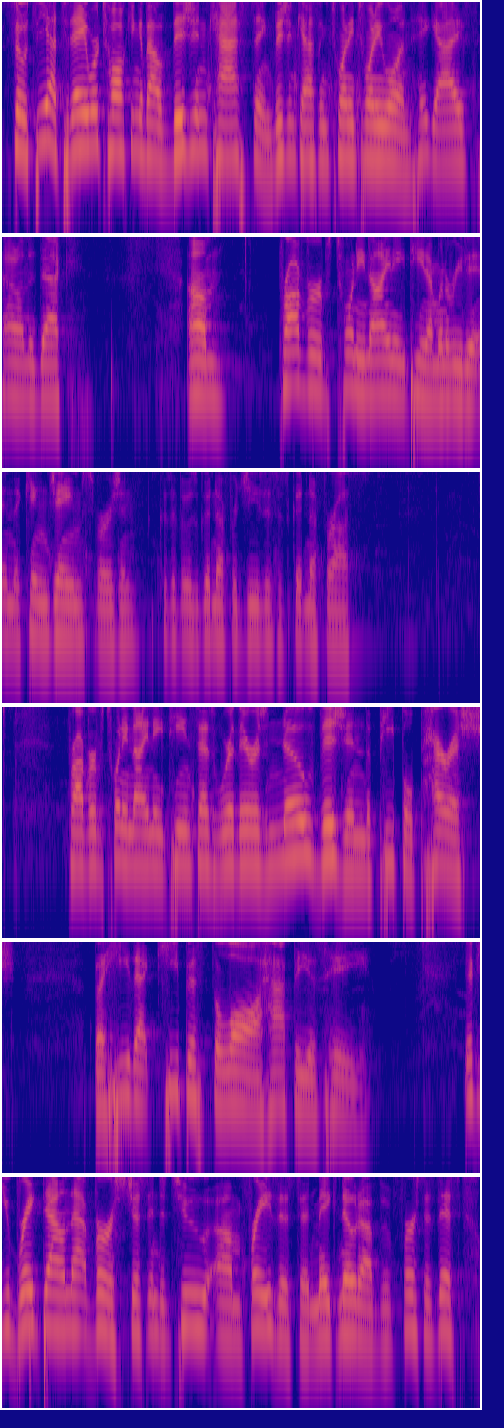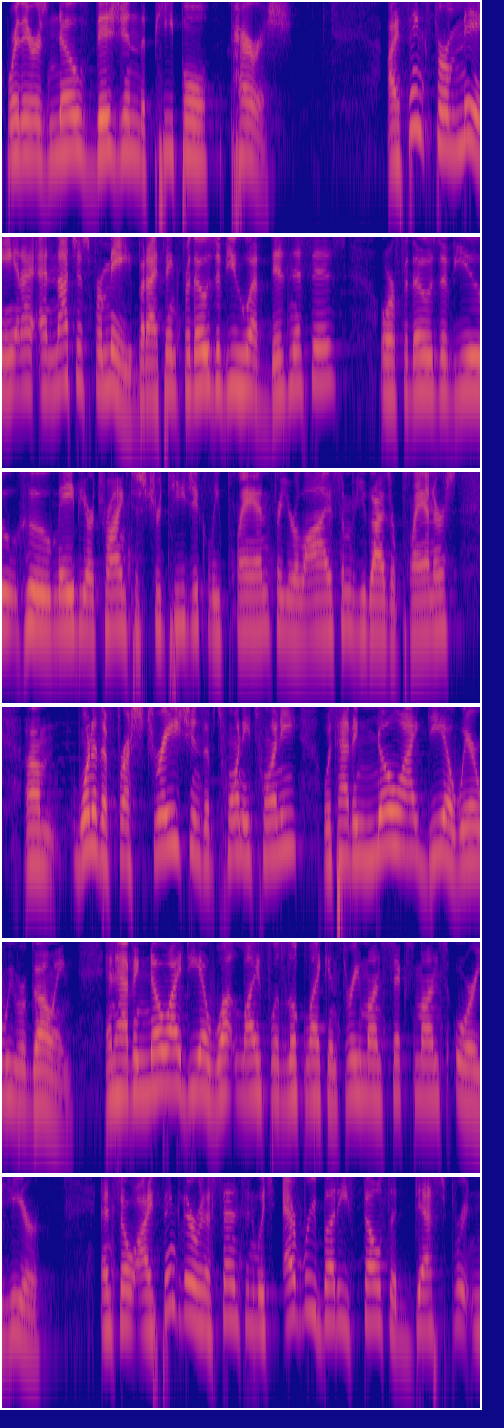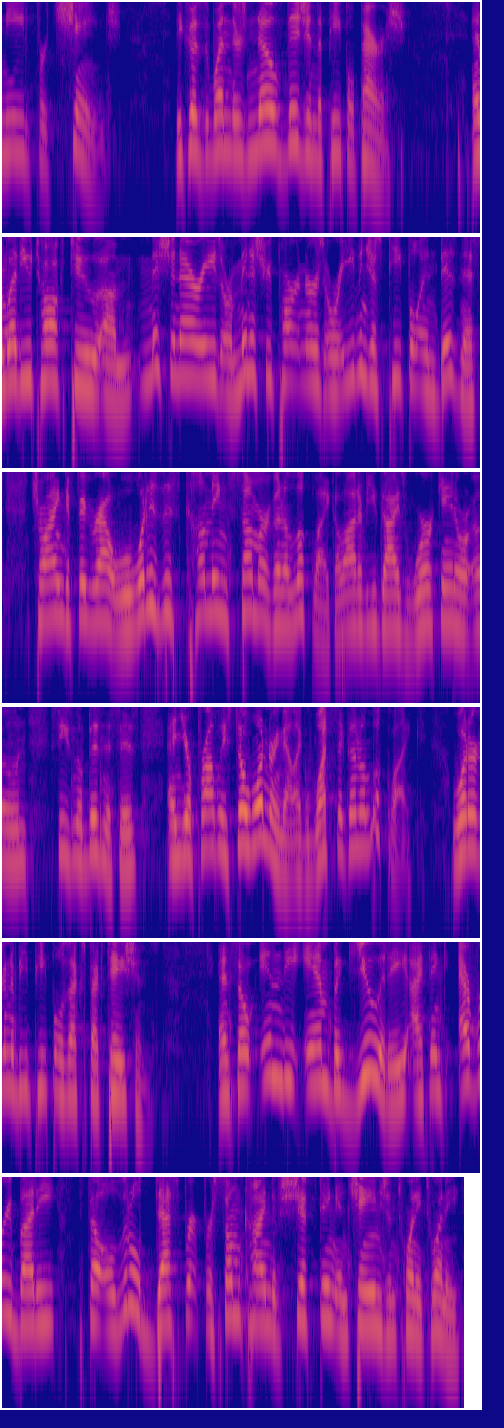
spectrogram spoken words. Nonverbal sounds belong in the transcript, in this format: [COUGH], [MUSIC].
So, yeah, today we're talking about vision casting, vision casting 2021. Hey, guys, out on the deck. Um, Proverbs 29 18, I'm going to read it in the King James Version because if it was good enough for Jesus, it's good enough for us. Proverbs 29 18 says, Where there is no vision, the people perish, but he that keepeth the law, happy is he if you break down that verse just into two um, phrases to make note of, the first is this where there is no vision, the people perish. I think for me, and, I, and not just for me, but I think for those of you who have businesses or for those of you who maybe are trying to strategically plan for your lives, some of you guys are planners. Um, one of the frustrations of 2020 was having no idea where we were going and having no idea what life would look like in three months, six months, or a year. And so I think there was a sense in which everybody felt a desperate need for change because when there's no vision, the people perish. And whether you talk to um, missionaries or ministry partners or even just people in business trying to figure out, well, what is this coming summer going to look like? A lot of you guys work in or own seasonal businesses, and you're probably still wondering that. Like, what's it going to look like? What are going to be people's expectations? And so, in the ambiguity, I think everybody felt a little desperate for some kind of shifting and change in 2020,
